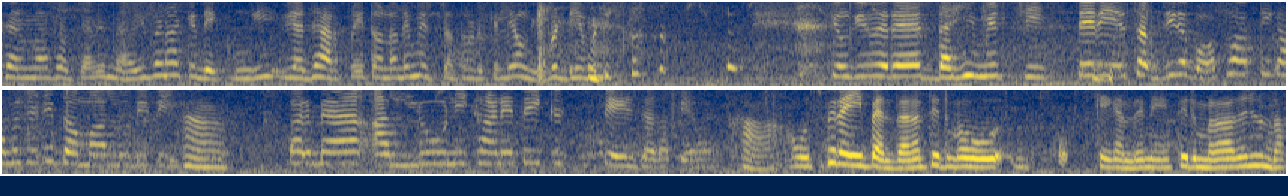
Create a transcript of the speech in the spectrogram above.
ਫਿਰ ਮੈਂ ਸੋਚਿਆ ਵੀ ਮੈਂ ਵੀ ਬਣਾ ਕੇ ਦੇਖੂੰਗੀ ਵੀ ਅੱਜ ਹਰਪ੍ਰੀਤ ਉਹਨਾਂ ਦੇ ਮਿਰਚਾਂ ਤੋੜ ਕੇ ਲਿਆਉਂਗੀ ਵੱਡੀਆਂ ਵੱਡੀਆਂ। ਕਿਉਂਕਿ ਮੇਰੇ ਦਹੀਂ ਮਿਰਚੀ ਤੇਰੀ ਸਬਜ਼ੀ ਤਾਂ ਬਹੁਤ ਸਵਾਦ ਤੀ ਕੱਲ ਜਿਹੜੀ ਦਮ ਆਲੂ ਦੀ ਤੀ। ਹਾਂ। ਪਰ ਮੈਂ ਆਲੂ ਨਹੀਂ ਖਾਣੇ ਤੇ ਇੱਕ ਤੇਲ ਜ਼ਿਆਦਾ ਪਿਆ ਹੋਇਆ। ਹਾਂ ਉਹ ਚ ਫਿਰ ਐਂ ਪੈਂਦਾ ਨਾ ਤਿਰਮ ਉਹ ਕੀ ਕਹਿੰਦੇ ਨੇ ਤਿਰਮਲਾ ਦਾ ਨਹੀਂ ਹੁੰਦਾ।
